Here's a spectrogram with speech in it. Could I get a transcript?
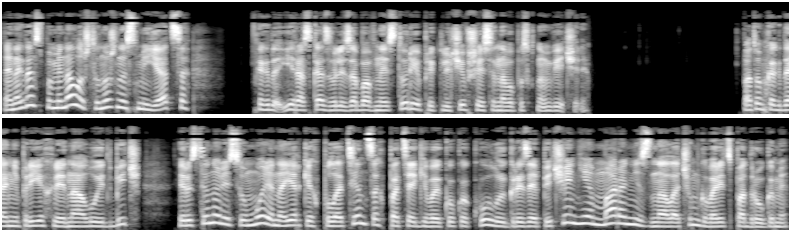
а иногда вспоминала, что нужно смеяться, когда ей рассказывали забавные истории, приключившиеся на выпускном вечере. Потом, когда они приехали на Луит-Бич и растянулись у моря на ярких полотенцах, потягивая кока-колу и грызя печенье, Мара не знала, о чем говорить с подругами.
